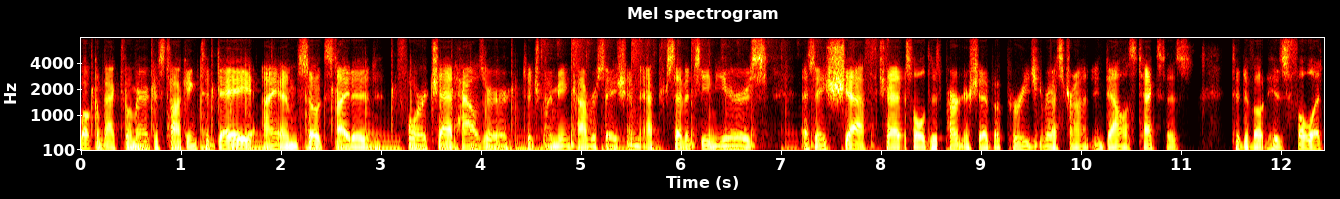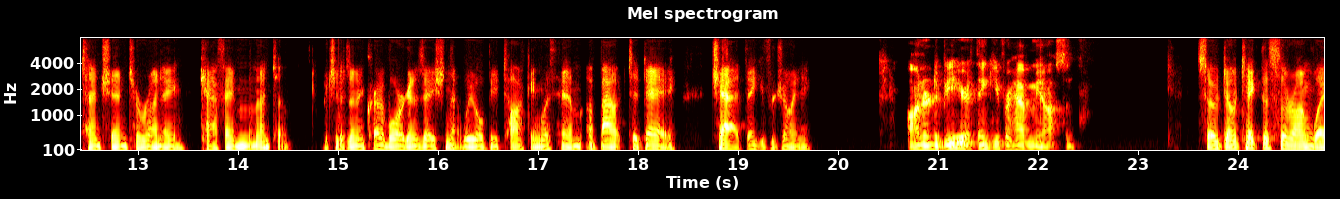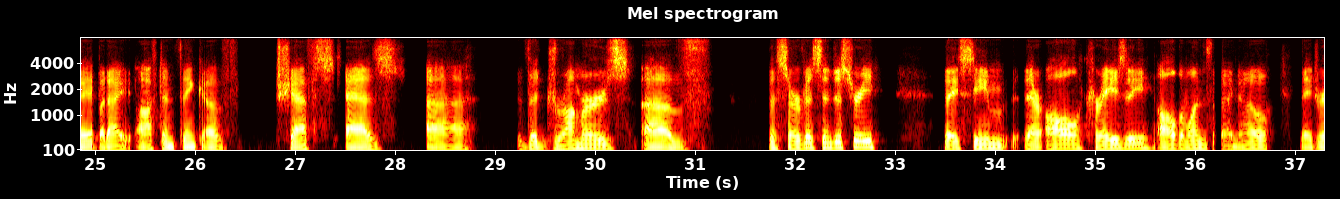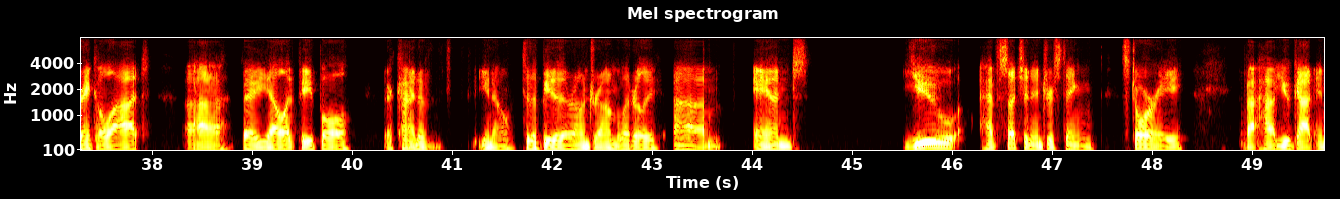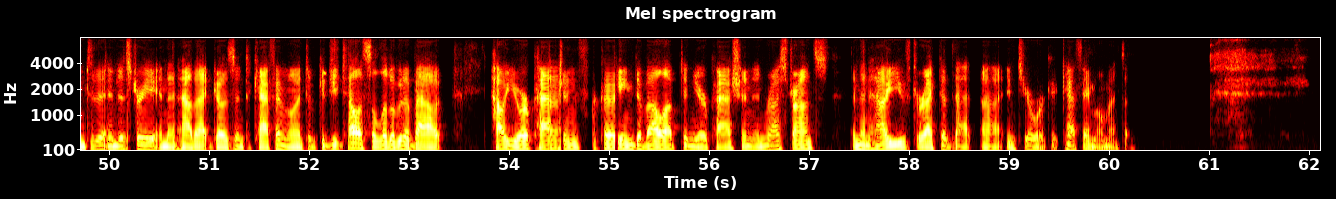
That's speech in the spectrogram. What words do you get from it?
Welcome back to America's Talking. Today, I am so excited for Chad Houser to join me in conversation. After 17 years as a chef, Chad sold his partnership at Parigi Restaurant in Dallas, Texas, to devote his full attention to running Cafe Momentum, which is an incredible organization that we will be talking with him about today. Chad, thank you for joining. Honored to be here. Thank you for having me, Austin. So don't take this the wrong way, but I often think of chefs as uh, the drummers of the service industry. They seem they're all crazy. All the ones that I know, they drink a lot. Uh, they yell at people. They're kind of you know to the beat of their own drum, literally. Um, and you have such an interesting story about how you got into the industry and then how that goes into Cafe Momentum. Could you tell us a little bit about how your passion for cooking developed and your passion in restaurants, and then how you've directed that uh, into your work at Cafe Momentum.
